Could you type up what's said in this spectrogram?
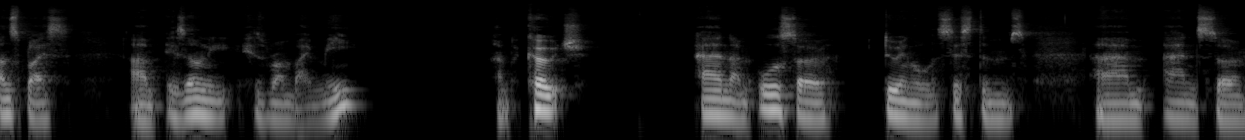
Unsplice um, is only is run by me. I'm the coach, and I'm also doing all the systems. Um, and so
